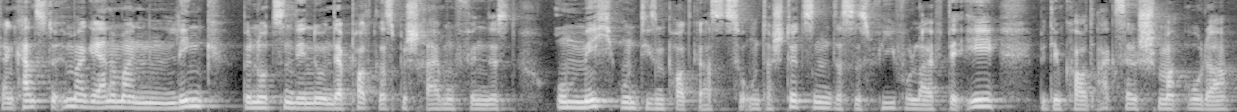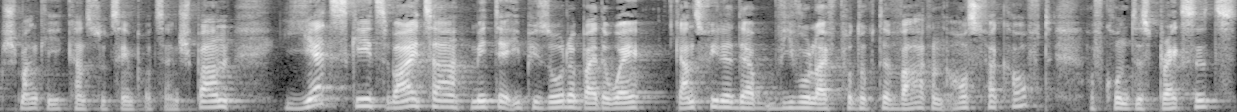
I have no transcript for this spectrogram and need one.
dann kannst du immer gerne mal einen Link benutzen, den du in der Podcast-Beschreibung findest, um mich und diesen Podcast zu unterstützen. Das ist vivolive.de. Mit dem Code Axel oder Schmanky kannst du 10% sparen. Jetzt geht's weiter mit der Episode. By the way, ganz viele der Vivo Live Produkte waren ausverkauft aufgrund des Brexits.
